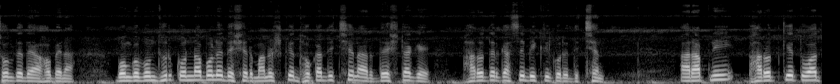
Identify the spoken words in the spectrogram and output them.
চলতে দেয়া হবে না। বঙ্গবন্ধুর কন্যা বলে দেশের মানুষকে ধোকা দিচ্ছেন আর দেশটাকে ভারতের কাছে বিক্রি করে দিচ্ছেন। আর আপনি ভারতকে তোয়াজ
